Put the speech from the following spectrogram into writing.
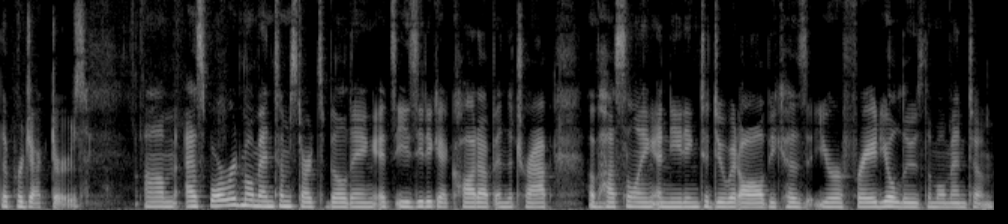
the projectors. Um, as forward momentum starts building, it's easy to get caught up in the trap of hustling and needing to do it all because you're afraid you'll lose the momentum.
